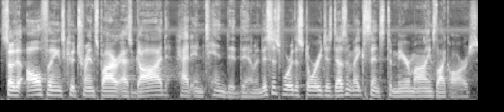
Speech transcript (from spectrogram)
so that all things could transpire as God had intended them. And this is where the story just doesn't make sense to mere minds like ours.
